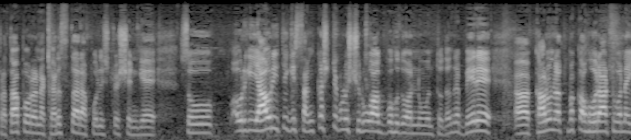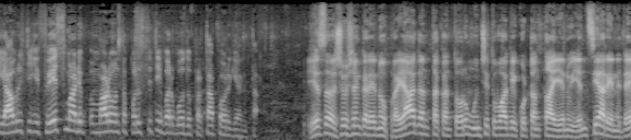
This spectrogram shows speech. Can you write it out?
ಪ್ರತಾಪ್ ಅವರನ್ನ ಕರೆಸ್ತಾರ ಪೊಲೀಸ್ ಸ್ಟೇಷನ್ಗೆ? ಸೊ ಅವರಿಗೆ ಯಾವ ರೀತಿಯಾಗಿ ಸಂಕಷ್ಟಗಳು ಶುರುವಾಗಬಹುದು ಅನ್ನುವಂಥದ್ದು, ಅಂದ್ರೆ ಬೇರೆ ಕಾನೂನಾತ್ಮಕ ಹೋರಾಟವನ್ನ ಯಾವ ರೀತಿಯಾಗಿ ಫೇಸ್ ಮಾಡಿ ಮಾಡುವಂತ ಪರಿಸ್ಥಿತಿ ಬರ್ಬೋದು ಪ್ರತಾಪ್ ಅವರಿಗೆ ಅಂತ. ಎಸ್ ಶಿವಶಂಕರ್, ಏನು ಪ್ರಯಾಗ್ ಅಂತಕ್ಕಂಥವ್ರು ಮುಂಚಿತವಾಗಿ ಕೊಟ್ಟಂತ ಏನು ಎನ್ ಸಿ ಆರ್ ಏನಿದೆ,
